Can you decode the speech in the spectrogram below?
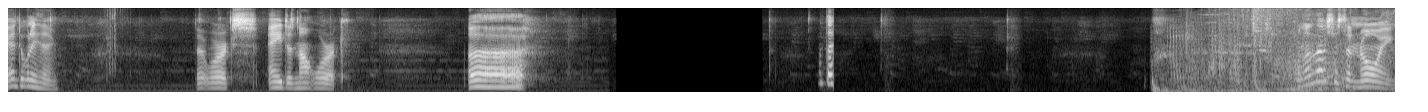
Can't do anything. That works. A does not work. Uh. What the? Well, that's just annoying.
